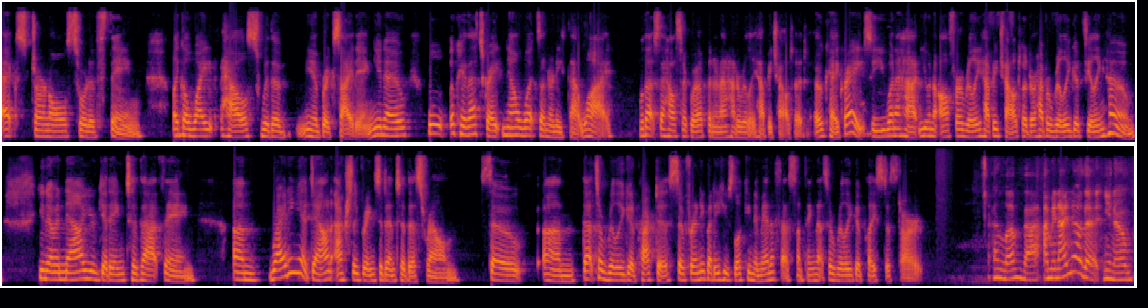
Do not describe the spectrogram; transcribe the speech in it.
external sort of thing, like a mm-hmm. white house with a you know brick siding. You know, well, okay, that's great. Now what's underneath that? Why? Well, that's the house I grew up in, and I had a really happy childhood. Okay, great. So you want to have you want to offer a really happy childhood or have a really good feeling home, you know. And now you're getting to that thing. Um, writing it down actually brings it into this realm. So um, that's a really good practice. So for anybody who's looking to manifest something, that's a really good place to start. I love that. I mean, I know that, you know,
